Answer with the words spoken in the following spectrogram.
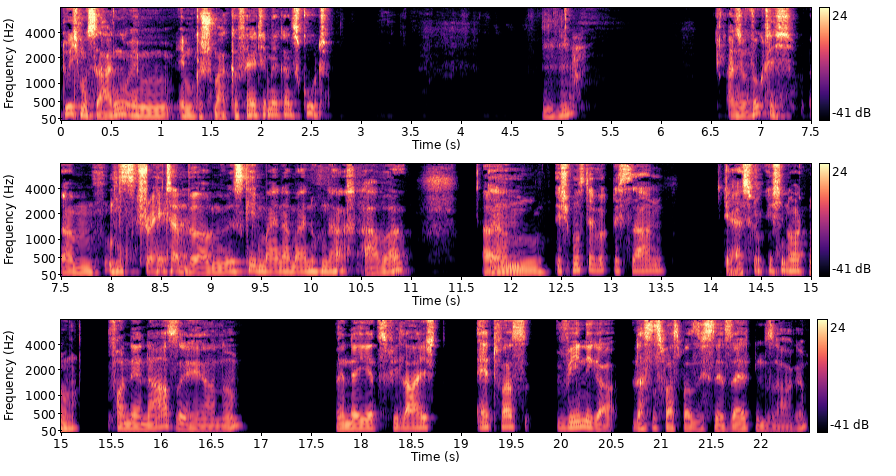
Du, ich muss sagen, im, im Geschmack gefällt er mir ganz gut. Mhm. Also wirklich, ähm, ein straighter Bourbon Whisky meiner Meinung nach, aber ähm, ähm, ich muss dir wirklich sagen, der ist wirklich in Ordnung. Von der Nase her, ne? Wenn der jetzt vielleicht etwas weniger, das ist was, was ich sehr selten sage,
